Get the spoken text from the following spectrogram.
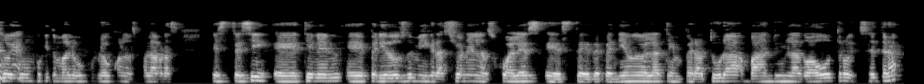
soy un poquito malo luego con las palabras. Este, sí, eh, tienen eh, periodos de migración en los cuales, este, dependiendo de la temperatura, van de un lado a otro, etcétera.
